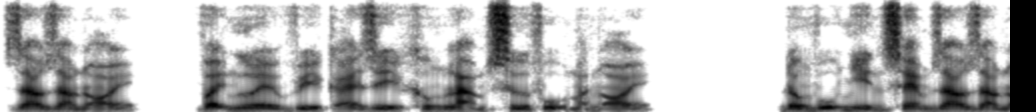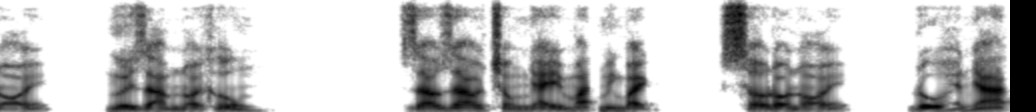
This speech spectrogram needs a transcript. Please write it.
Giao Giao nói, vậy ngươi vì cái gì không làm sư phụ mặt nói. Đông Vũ nhìn xem Giao Giao nói, ngươi dám nói không. Giao Giao trong nháy mắt minh bạch, sau đó nói, đồ hèn nhát.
